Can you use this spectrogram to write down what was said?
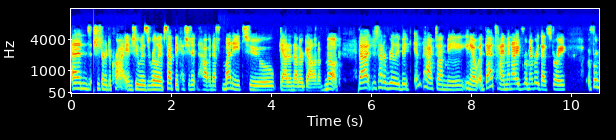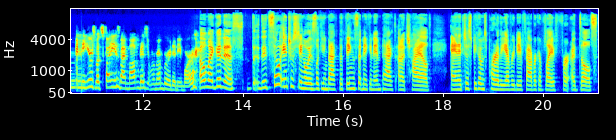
And she started to cry and she was really upset because she didn't have enough money to get another gallon of milk that just had a really big impact on me, you know, at that time. And I've remembered that story for many years. What's funny is my mom doesn't remember it anymore. Oh my goodness. It's so interesting always looking back the things that make an impact on a child and it just becomes part of the everyday fabric of life for adults.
